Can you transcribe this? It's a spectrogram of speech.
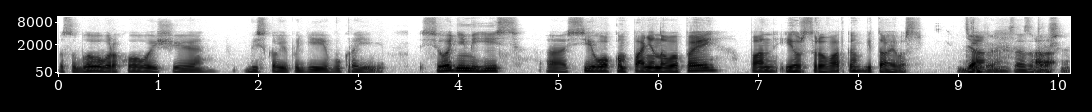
особливо враховуючи військові події в Україні. Сьогодні мій гість CEO компанії NovaPay, пан Ігор Сироватко. Вітаю вас. Дякую за запрошення.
